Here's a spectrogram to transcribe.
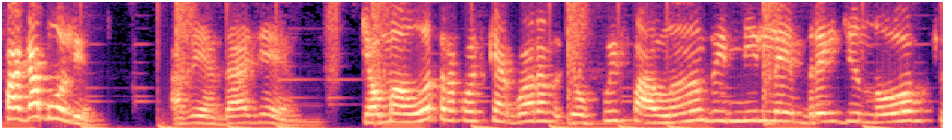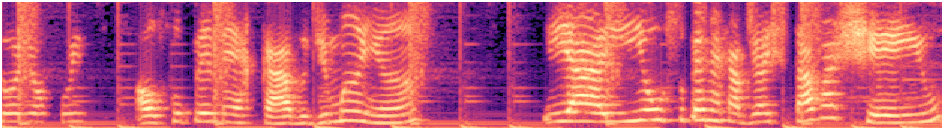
pagar boleto. A verdade é. Que é uma outra coisa que agora eu fui falando e me lembrei de novo que hoje eu fui ao supermercado de manhã e aí o supermercado já estava cheio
